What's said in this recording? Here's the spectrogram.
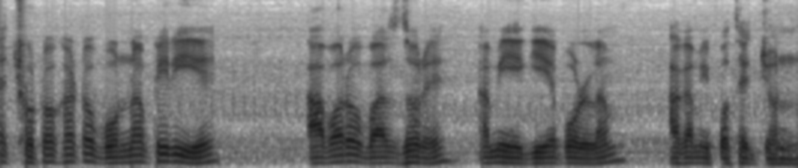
একটা ছোটোখাটো বন্যা পেরিয়ে আবারও বাস ধরে আমি এগিয়ে পড়লাম আগামী পথের জন্য।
